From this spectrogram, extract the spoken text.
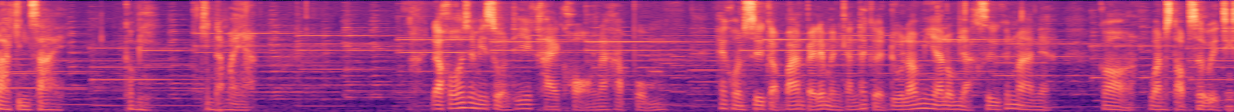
ปลากินทรายก็มีกินทำไมอะแล้วเขาก็จะมีส่วนที่ขายของนะครับผมให้คนซื้อกลับบ้านไปได้เหมือนกัน ถ้าเกิดดูแล้วมีอารมณ์อยากซื้อขึ้นมาเนี่ย ก็ one stop service จ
